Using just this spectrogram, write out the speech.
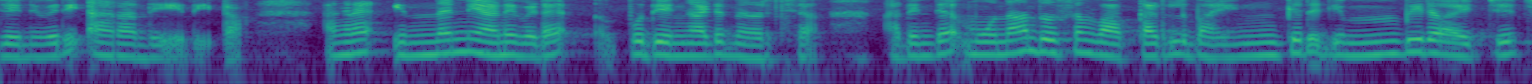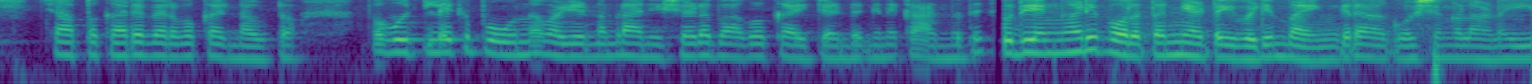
ജനുവരി ആറാം തീയതി കേട്ടോ അങ്ങനെ ഇന്ന് തന്നെയാണ് ഇവിടെ പുതിയങ്ങാടി നേർച്ച. അതിന്റെ മൂന്നാം ദിവസം വാക്കാട്ടിൽ ഭയങ്കര ഗംഭീരമായിട്ട് ചാപ്പക്കാരെ വരവൊക്കെ ഉണ്ടാവും കേട്ടോ അപ്പോൾ വീട്ടിലേക്ക് പോകുന്ന വഴിയാണ് നമ്മുടെ അനീഷയുടെ ഭാഗമൊക്കെ ആയിട്ടുണ്ട് ഇങ്ങനെ കാണുന്നത്. പുതിയങ്ങാടി പോലെ തന്നെ കേട്ടോ ഇവിടെയും ഭയങ്കര ആഘോഷങ്ങളാണ് ഈ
